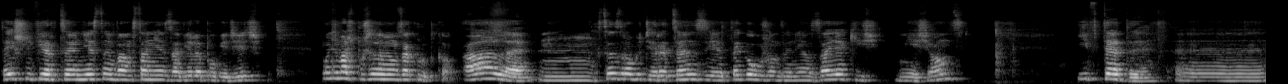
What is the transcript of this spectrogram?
tej szlifierce nie jestem Wam w stanie za wiele powiedzieć, ponieważ posiadam ją za krótko. Ale mm, chcę zrobić recenzję tego urządzenia za jakiś miesiąc. I wtedy, e,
